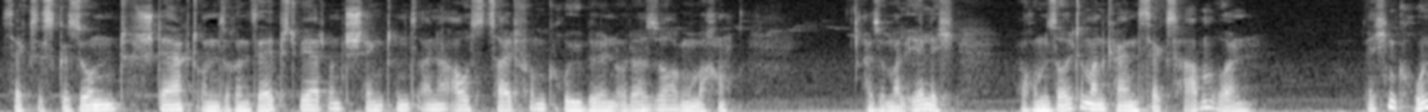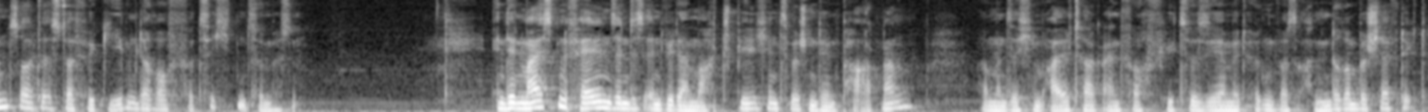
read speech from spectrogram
Sex ist gesund, stärkt unseren Selbstwert und schenkt uns eine Auszeit vom Grübeln oder Sorgen machen. Also mal ehrlich, warum sollte man keinen Sex haben wollen? Welchen Grund sollte es dafür geben, darauf verzichten zu müssen? In den meisten Fällen sind es entweder Machtspielchen zwischen den Partnern, weil man sich im Alltag einfach viel zu sehr mit irgendwas anderem beschäftigt,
